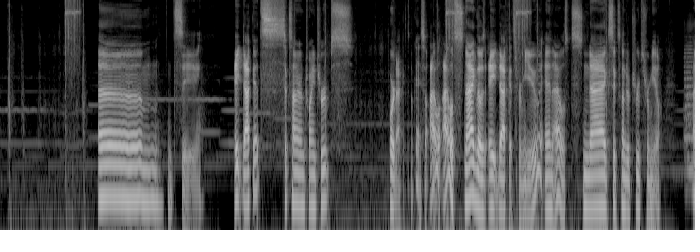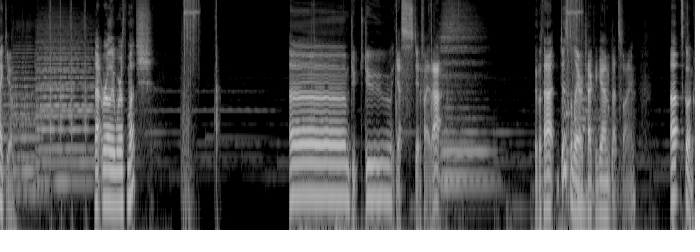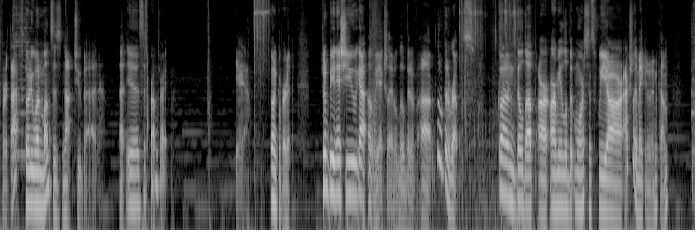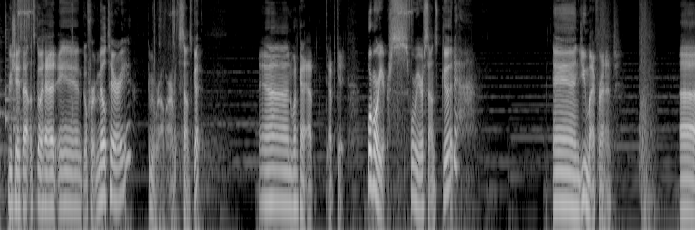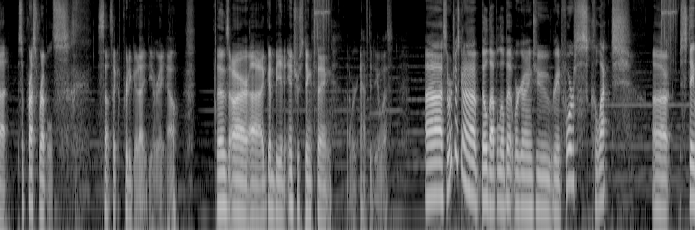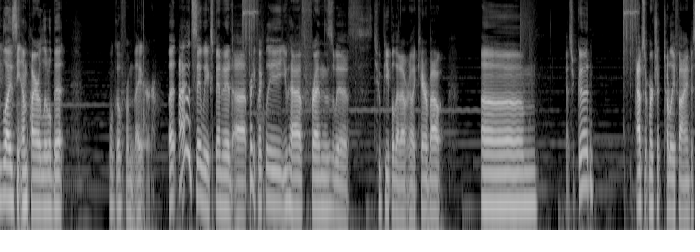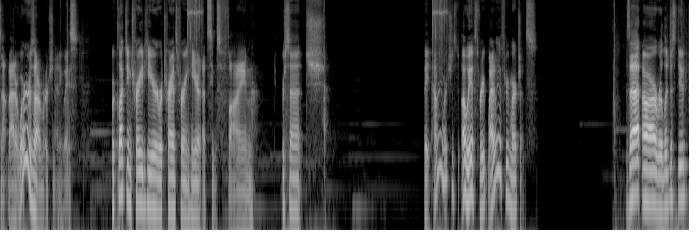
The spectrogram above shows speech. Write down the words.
Um, let's see. Eight ducats, 620 troops, four ducats. Okay, so I will I will snag those eight ducats from you, and I will snag 600 troops from you. Thank you. Not really worth much. Um, do do do. Yes, datify that. Good with that. Just delay our tech again. That's fine. Uh, let's go and convert that. 31 months is not too bad. That is this problem's right? Yeah, go and convert it. Shouldn't be an issue. We got. Oh, we actually have a little bit of uh, a little bit of rebels. Let's go ahead and build up our army a little bit more since we are actually making an income. Appreciate that. Let's go ahead and go for a military. Give me realm army. Sounds good. And when can I ab abdicate? Four more years. Four more years sounds good. And you, my friend. Uh, suppress rebels. sounds like a pretty good idea right now. Those are uh, going to be an interesting thing that we're going to have to deal with. Uh, so we're just going to build up a little bit. We're going to reinforce, collect, uh, stabilize the empire a little bit. We'll go from there. But I would say we expanded uh, pretty quickly. You have friends with two people that I don't really care about. Um, you guys are good. Absent merchant, totally fine. Does not matter. Where is our merchant anyways? We're collecting trade here. We're transferring here. That seems fine. 2%. Wait, how many merchants? Oh, we have three. Why do we have three merchants? Is that our religious dude?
